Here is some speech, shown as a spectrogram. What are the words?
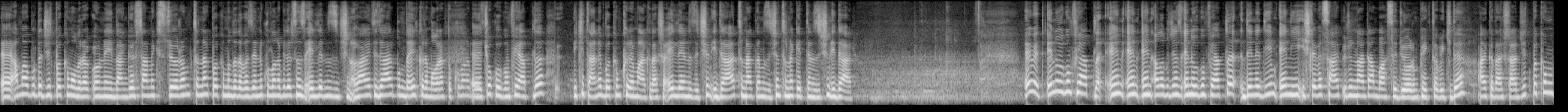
Ee, ama burada cilt bakım olarak örneğinden göstermek istiyorum. Tırnak bakımında da vazelini kullanabilirsiniz. Elleriniz için gayet ideal. Bunu da el kremi olarak da kullanabilirsiniz. Ee, çok uygun fiyatlı iki tane bakım kremi arkadaşlar. Elleriniz için ideal, tırnaklarınız için, tırnak etleriniz için ideal. Evet en uygun fiyatlı en en en alabileceğiniz en uygun fiyatlı denediğim en iyi işleve sahip ürünlerden bahsediyorum pek tabii ki de arkadaşlar cilt bakım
